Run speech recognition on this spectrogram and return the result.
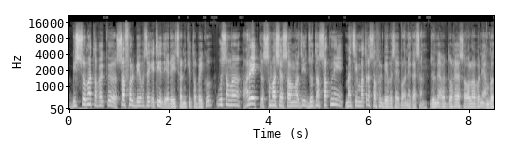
विश्वमा तपाईँको सफल व्यवसाय यति धेरै छन् कि तपाईँको उसँग हरेक समस्यासँग चाहिँ जुझ्न सक्ने मान्छे मात्र सफल व्यवसाय बनेका छन्। जुन अब दोलखा सवालमा पनि हाम्रो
